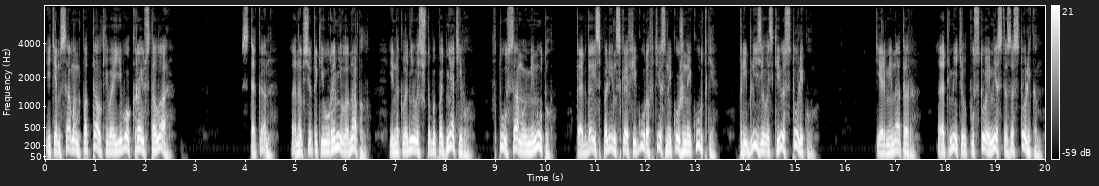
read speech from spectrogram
и тем самым подталкивая его к краю стола. Стакан она все-таки уронила на пол и наклонилась, чтобы поднять его в ту самую минуту, когда исполинская фигура в тесной кожаной куртке приблизилась к ее столику. Терминатор отметил пустое место за столиком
